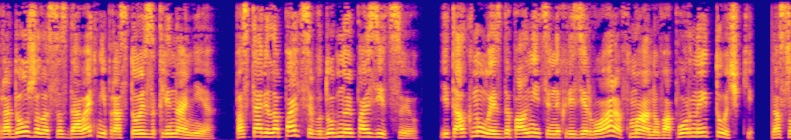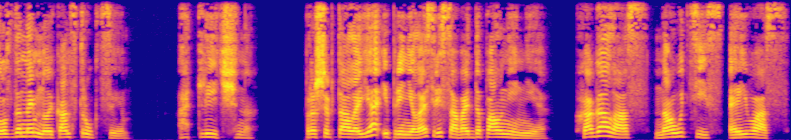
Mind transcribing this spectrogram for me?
продолжила создавать непростое заклинание. Поставила пальцы в удобную позицию и толкнула из дополнительных резервуаров ману в опорные точки, на созданной мной конструкции. «Отлично!» – прошептала я и принялась рисовать дополнение. Хагалас, Наутис, Эйвас.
